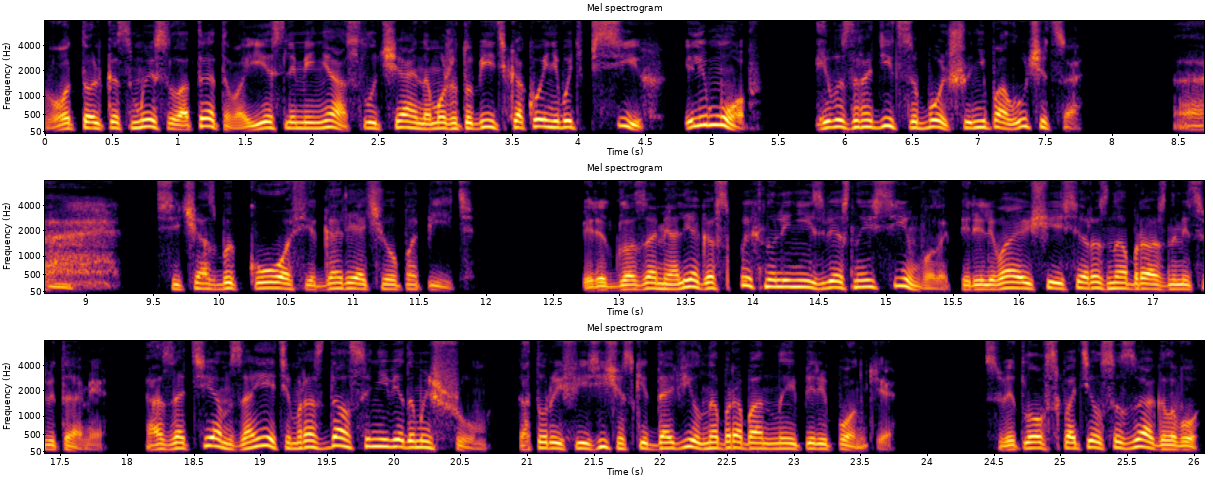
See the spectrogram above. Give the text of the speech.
Вот только смысл от этого, если меня случайно может убить какой-нибудь псих или моб, и возродиться больше не получится. Ах, сейчас бы кофе горячего попить. Перед глазами Олега вспыхнули неизвестные символы, переливающиеся разнообразными цветами. А затем за этим раздался неведомый шум, который физически давил на барабанные перепонки. Светлов схватился за голову,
